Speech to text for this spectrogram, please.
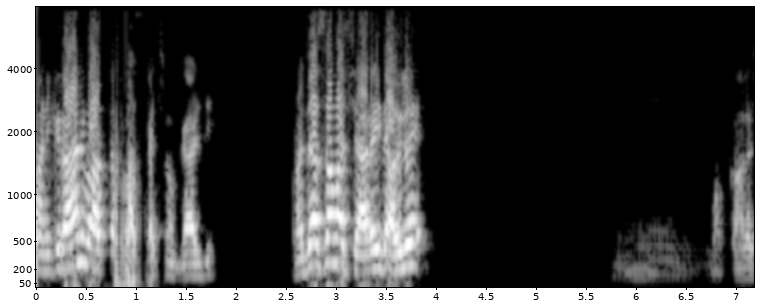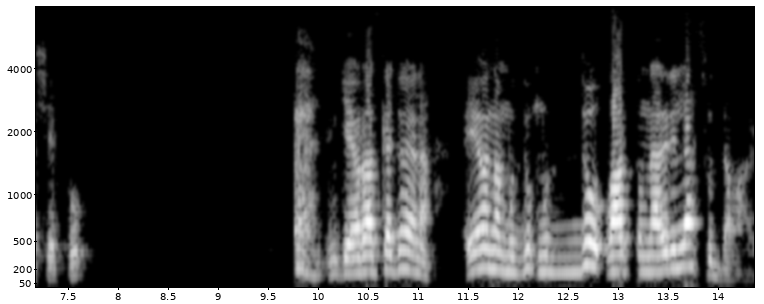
పనికిరాని వార్తను రాసుకొచ్చిన ఒక గాడిది. ప్రజా సమస్య అరే ఇది అవులే మొక్కల చెప్పు ఇంకేం రాసుకొచ్చిన ఏమన్నా ముద్దు ముద్దు వార్త ఉన్నది ఇలా చూద్దాం ఆగ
